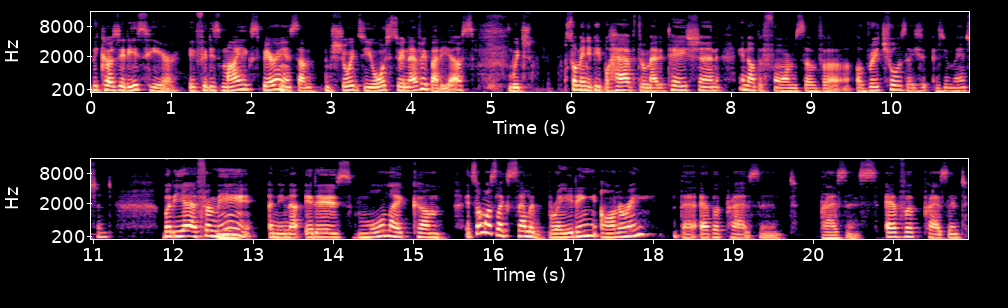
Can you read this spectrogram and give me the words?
because it is here. If it is my experience, I'm, I'm sure it's yours too, and everybody else, which so many people have through meditation and other forms of, uh, of rituals, as, as you mentioned. But yeah, for me, mm-hmm. Anine, it is more like um, it's almost like celebrating, honoring the ever present presence, ever present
